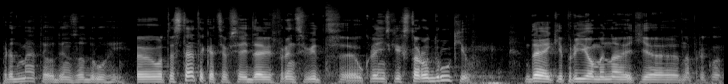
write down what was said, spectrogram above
предмети один за другий. Е, От естетика ця вся йде в принципі від е, українських стародруків. Деякі прийоми навіть я, наприклад,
